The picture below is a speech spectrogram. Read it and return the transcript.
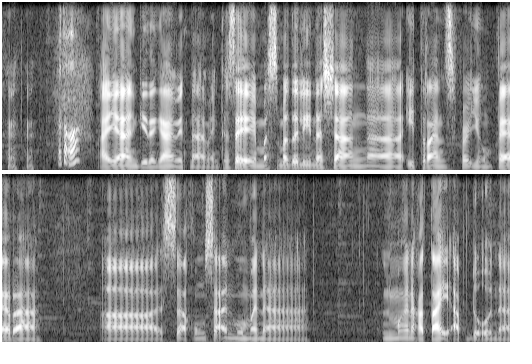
Ayan, ginagamit namin. Kasi mas madali na siyang uh, i-transfer yung pera uh, sa kung saan mo man na mga nakatie up doon na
